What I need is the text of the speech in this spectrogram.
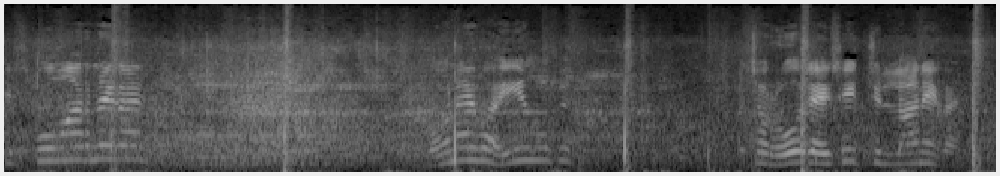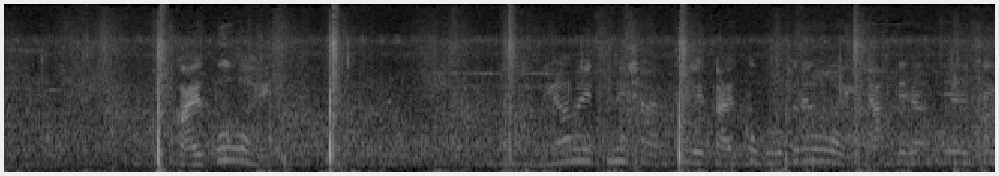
किसको मारने का है? कौन है भाई यहाँ पे? अच्छा रोज ऐसे ही चिल्लाने का है। काय को भाई। दुनिया में इतनी शांति है काय को भोग रहे हो भाई? जाते जाते ऐसे ही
